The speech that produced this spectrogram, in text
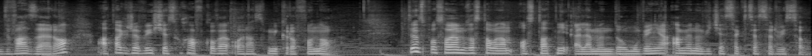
2.0, a także wyjście słuchawkowe oraz mikrofonowe. Tym sposobem został nam ostatni element do omówienia, a mianowicie sekcja serwisowa.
